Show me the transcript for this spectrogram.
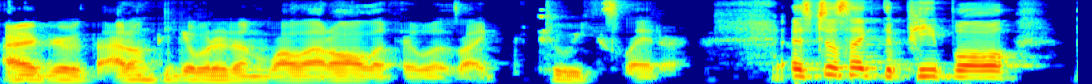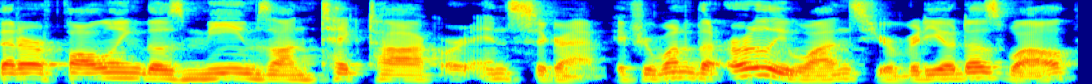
I agree with that. I don't think it would have done well at all if it was like two weeks later. Yeah. It's just like the people that are following those memes on TikTok or Instagram. If you're one of the early ones, your video does well.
